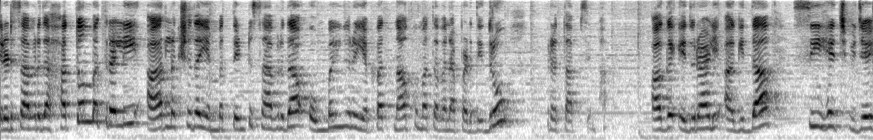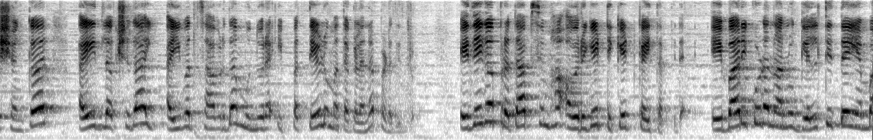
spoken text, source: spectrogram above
ಎರಡು ಸಾವಿರದ ಹತ್ತೊಂಬತ್ತರಲ್ಲಿ ಆರು ಲಕ್ಷದ ಎಂಬತ್ತೆಂಟು ಸಾವಿರದ ಒಂಬೈನೂರ ಎಪ್ಪತ್ನಾಲ್ಕು ಮತವನ್ನು ಪಡೆದಿದ್ರು ಪ್ರತಾಪ್ ಸಿಂಹ. ಆಗ ಎದುರಾಳಿ ಆಗಿದ್ದ ಸಿ ಎಚ್ ವಿಜಯಶಂಕರ್ ಐದು ಲಕ್ಷದ ಐವತ್ತು ಸಾವಿರದ ಮುನ್ನೂರ ಇಪ್ಪತ್ತೇಳು ಮತಗಳನ್ನು ಪಡೆದಿದ್ರು. ಇದೀಗ ಪ್ರತಾಪ್ ಸಿಂಹ ಅವರಿಗೆ ಟಿಕೆಟ್ ಕೈ ತಪ್ಪಿದೆ. ಈ ಬಾರಿ ಕೂಡ ನಾನು ಗೆಲ್ತಿದ್ದೆ ಎಂಬ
